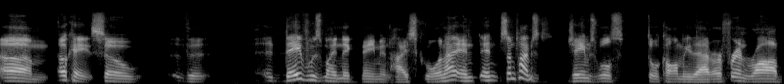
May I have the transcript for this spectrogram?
Um, okay, so the Dave was my nickname in high school, and I and, and sometimes James will still call me that. Our friend Rob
